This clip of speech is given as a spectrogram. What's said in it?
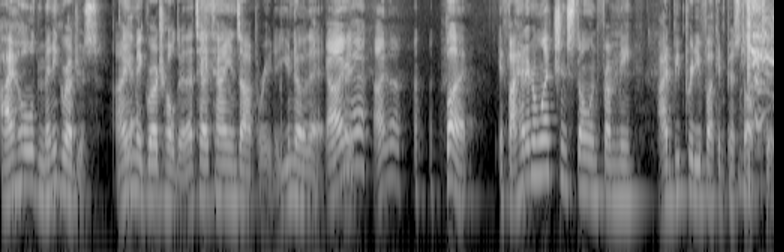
I hold many grudges. I am Yeah. a grudge holder. That's how Italians operate. You know that. oh right? yeah, I know. But if I had an election stolen from me, I'd be pretty fucking pissed off too.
